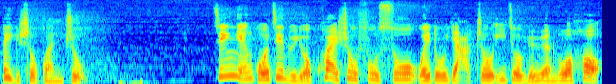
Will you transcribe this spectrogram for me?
备受关注。今年国际旅游快速复苏，唯独亚洲依旧远远落后。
